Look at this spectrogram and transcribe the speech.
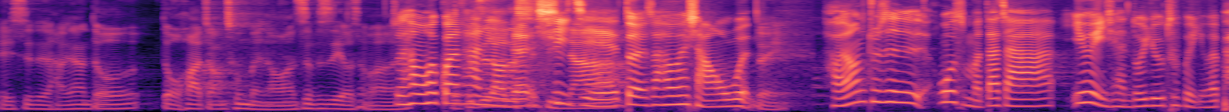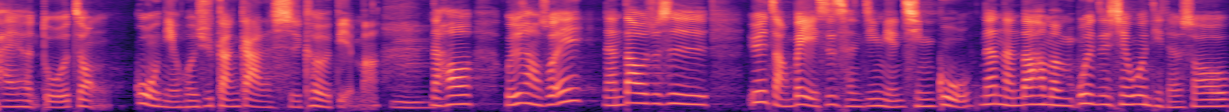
哎，是不是好像都都有化妆出门哦？是不是有什么？所以他们会观察你的细节，对，所以他会想要问。对。好像就是为什么大家，因为以前很多 YouTuber 也会拍很多这种过年回去尴尬的时刻点嘛。嗯。然后我就想说，哎，难道就是因为长辈也是曾经年轻过？那难道他们问这些问题的时候，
